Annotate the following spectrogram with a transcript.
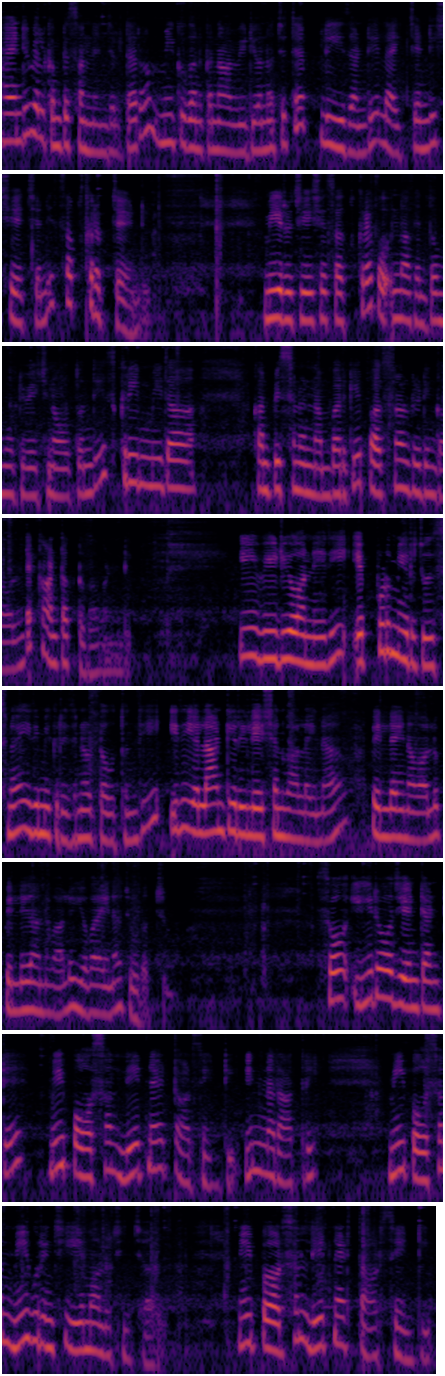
Hi అండి welcome to Sun Angel tarot మీకు కనుక నా వీడియో నచ్చితే ప్లీజ్ అండి లైక్ చేయండి షేర్ చేయండి సబ్స్క్రైబ్ చేయండి. మీరు చేసే సబ్స్క్రైబ్ నాకు ఎంతో మోటివేషన్ అవుతుంది. స్క్రీన్ మీద కనిపిస్తున్న నంబర్కి పర్సనల్ రీడింగ్ కావాలంటే కాంటాక్ట్ కావండి ఈ వీడియో అనేది ఎప్పుడు మీరు చూసినా ఇది మీకు రిజనౌట్ అవుతుంది. ఇది ఎలాంటి రిలేషన్ వాళ్ళైనా పెళ్ళైన వాళ్ళు పెళ్ళి కాని వాళ్ళు ఎవరైనా చూడొచ్చు. సో ఈరోజు ఏంటంటే మీ పర్సన్ లేట్ నైట్ థాట్స్ ఏంటి? నిన్న రాత్రి మీ పర్సన్ మీ గురించి ఏం ఆలోచించారు? మీ పర్సన్ లేట్ నైట్ థాట్స్ ఏంటి?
